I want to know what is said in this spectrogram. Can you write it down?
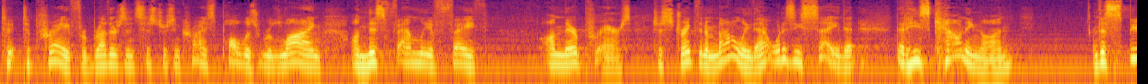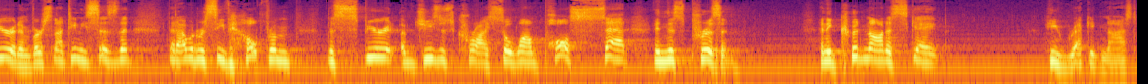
to, to pray for brothers and sisters in Christ. Paul was relying on this family of faith, on their prayers to strengthen him. Not only that, what does he say? That that he's counting on the Spirit. In verse 19, he says that, that I would receive help from the Spirit of Jesus Christ. So while Paul sat in this prison and he could not escape, he recognized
